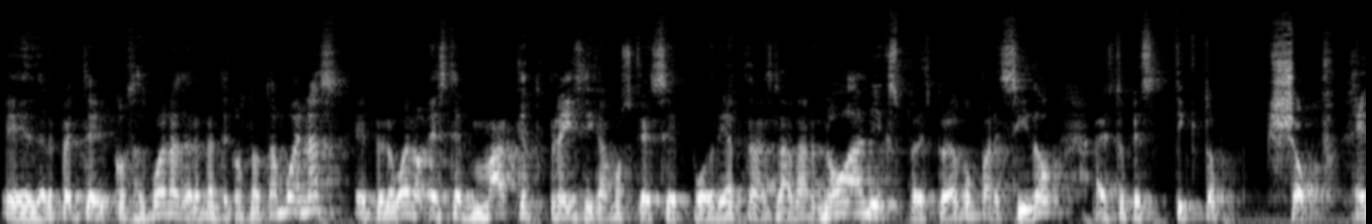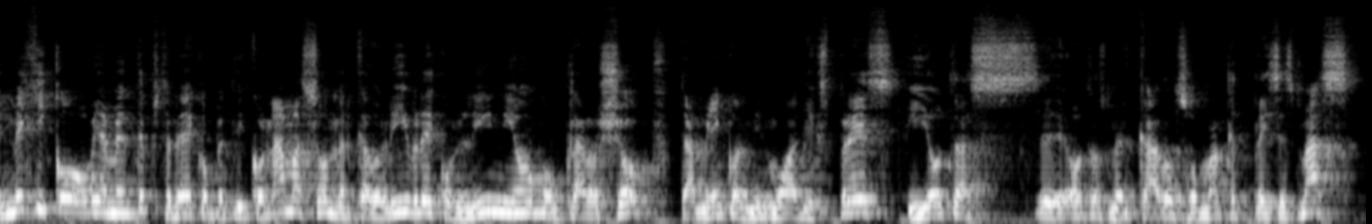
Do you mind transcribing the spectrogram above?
Eh, de repente cosas buenas, de repente cosas no tan buenas. Eh, pero bueno, este marketplace, digamos que se podría trasladar, no AliExpress, pero algo parecido a esto que es TikTok Shop. En México, obviamente, pues tendría que competir con Amazon, Mercado Libre, con Linio, con Claro Shop, también con el mismo AliExpress y otras, eh, otros mercados o marketplaces más.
